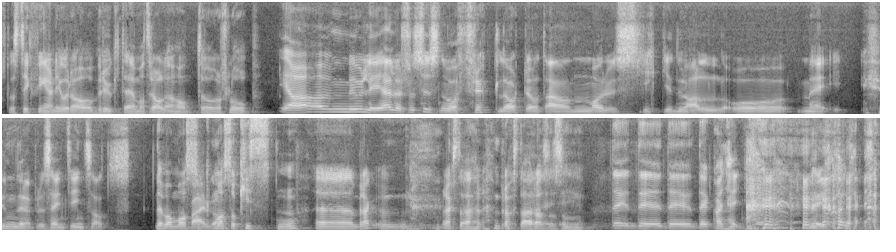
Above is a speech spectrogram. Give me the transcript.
skulle stikke fingeren i jorda og bruke det materialet han hadde til å slå opp. Ja, mulig. Ellers så syns han det var fryktelig artig at jeg og Marius gikk i duell og med 100% innsats. Det var mas masochisten eh, Brek Brekstad her, altså, som Det, det, det, det kan hende. Det kan hende.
